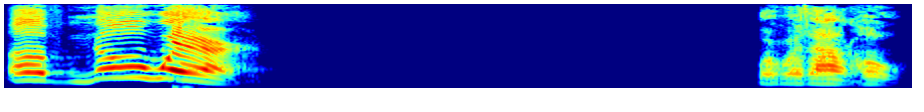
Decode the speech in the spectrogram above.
of nowhere. We're without hope.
